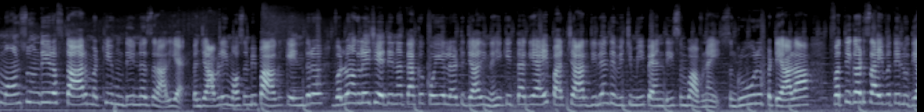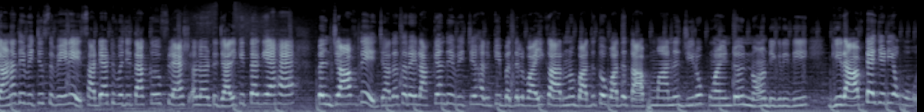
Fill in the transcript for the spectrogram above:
ਮੌਨਸੂਨ ਦੀ ਰਫ਼ਤਾਰ ਮੱਠੀ ਹੁੰਦੀ ਨਜ਼ਰ ਆ ਰਹੀ ਹੈ। ਪੰਜਾਬ ਲਈ ਮੌਸਮ ਵਿਭਾਗ ਕੇਂਦਰ ਵੱਲੋਂ ਅਗਲੇ 6 ਦਿਨਾਂ ਤੱਕ ਕੋਈ ਅਲਰਟ ਜਾਰੀ ਨਹੀਂ ਕੀਤਾ ਗਿਆ ਹੈ, ਪਰ ਚਾਰ ਜ਼ਿਲ੍ਹਿਆਂ ਦੇ ਵਿੱਚ ਮੀਂਹ ਪੈਣ ਦੀ ਸੰਭਾਵਨਾ ਹੈ। ਸੰਗਰੂਰ, ਪਟਿਆਲਾ, ਫਤਿਹਗੜ੍ਹ ਸਾਹਿਬ ਅਤੇ ਲੁਧਿਆਣਾ ਦੇ ਵਿੱਚ ਸਵੇਰੇ 8:30 ਵਜੇ ਤੱਕ ਫਲੈਸ਼ ਅਲਰਟ ਜਾਰੀ ਕੀਤਾ ਗਿਆ ਹੈ। ਪੰਜਾਬ ਦੇ ਜ਼ਿਆਦਾਤਰ ਇਲਾਕਿਆਂ ਦੇ ਵਿੱਚ ਹਲਕੀ ਬਦਲਵਾਈ ਕਾਰਨ ਵੱਧ ਤੋਂ ਵੱਧ ਤਾਪਮਾਨ 0.9 ਡਿਗਰੀ ਦੀ ਗਿਰਾਵਟ ਹੈ ਜਿਹੜੀ ਉਹ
